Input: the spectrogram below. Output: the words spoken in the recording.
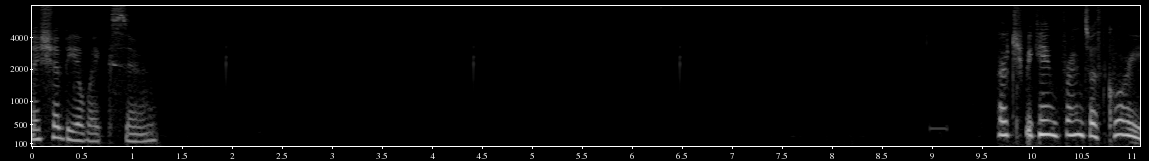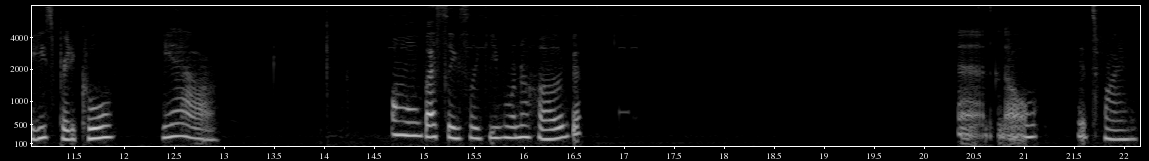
They should be awake soon. Archie became friends with Corey. He's pretty cool. Yeah. Oh, Wesley's like, you want a hug? Uh, no, it's fine.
